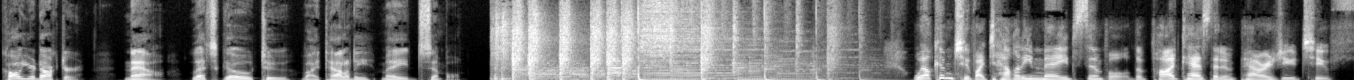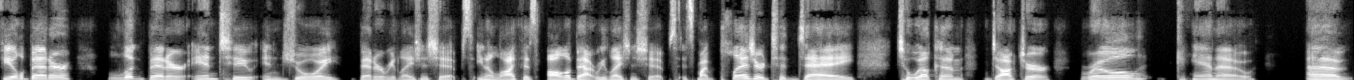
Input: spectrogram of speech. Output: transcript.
call your doctor. Now, let's go to Vitality Made Simple. Welcome to Vitality Made Simple, the podcast that empowers you to feel better, look better, and to enjoy better relationships. You know, life is all about relationships. It's my pleasure today to welcome Dr. Raul Cano. Um,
